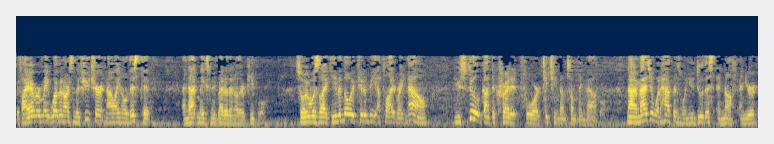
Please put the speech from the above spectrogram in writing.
if I ever make webinars in the future, now I know this tip and that makes me better than other people. So it was like, even though it couldn't be applied right now, you still got the credit for teaching them something valuable. Now imagine what happens when you do this enough and you're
